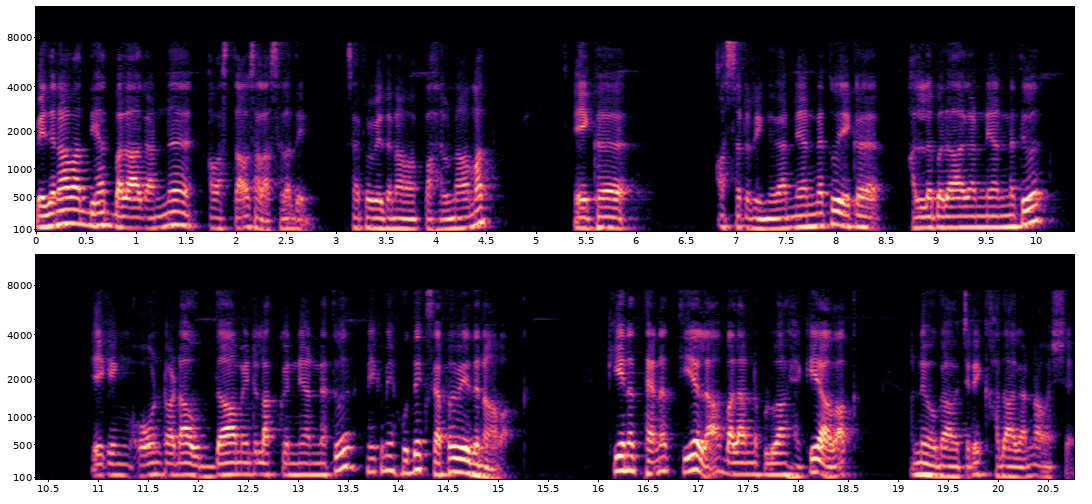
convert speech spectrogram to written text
වේදනාවක් දිහත් බලා ගන්න අවස්ථාව සලස්සලා දෙන්නේ. සැප වේදනාවක් පහළ වුණාමත් ඒක අස්සට රිංග ගන්න යන්න නැතුව ඒක අල්ල බදා ගන්න යන්න නැතුව ඒකෙන් ඕන්ට වඩා උද්දාමයට ලක් වෙන්න යන්න නැතුව මේක මේ හුදෙක් සැප වේදනාවක් කියන තැන තියලා බලන්න පුළුවන් හැකියාවක් අන්න යෝගාවචරයක් හදා ගන්න අවශ්‍යයි.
